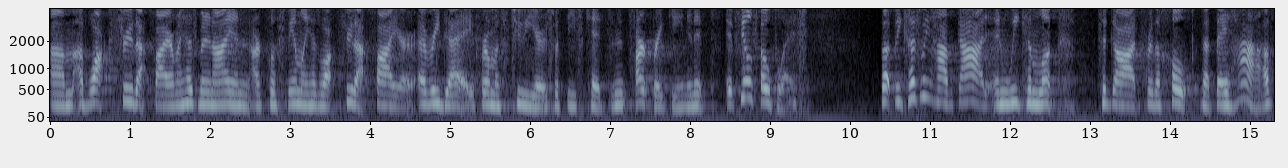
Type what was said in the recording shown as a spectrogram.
Um, I've walked through that fire. My husband and I and our close family has walked through that fire every day for almost two years with these kids, and it's heartbreaking and it, it feels hopeless. But because we have God and we can look to God for the hope that they have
